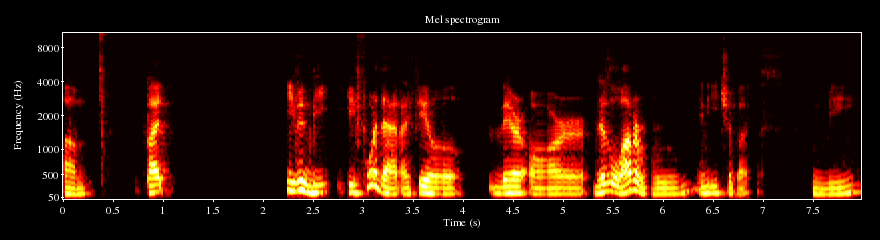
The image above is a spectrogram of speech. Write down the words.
Um, but even be, before that i feel there are there's a lot of room in each of us in me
